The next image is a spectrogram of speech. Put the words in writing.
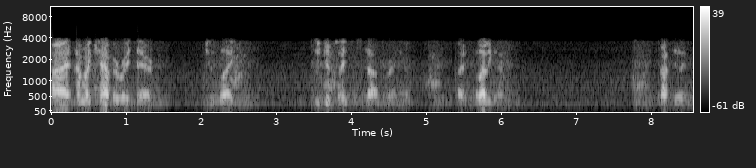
Alright, I'm gonna cap it right there. Cause like, it's a good place to stop right now. Alright, I love you guys. Talk to you later.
